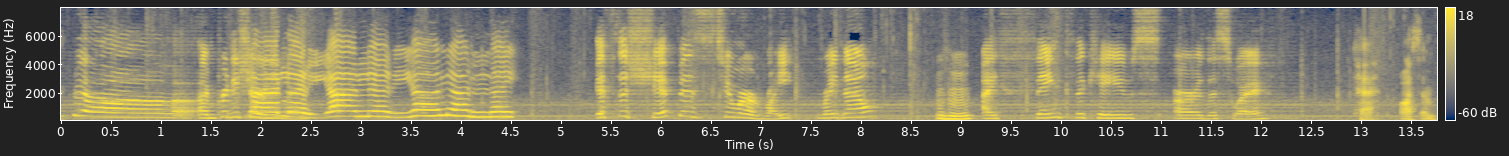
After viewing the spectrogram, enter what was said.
please. Uh, I'm pretty sure. Anyway. If the ship is to our right right now, Mm-hmm. I think the caves are this way. Okay, awesome.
